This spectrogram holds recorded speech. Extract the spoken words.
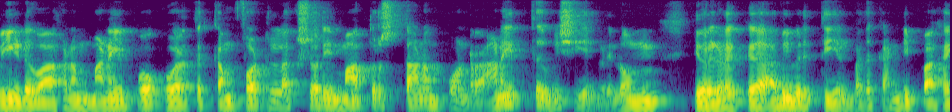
வீடு வாகனம் மனை போக்குவரத்து கம்ஃபர்ட் லக்ஷரி மாத்ருஸ்தானம் போன்ற அனைத்து விஷயங்களிலும் இவர்களுக்கு அபிவிருத்தி என்பது கண்டிப்பாக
